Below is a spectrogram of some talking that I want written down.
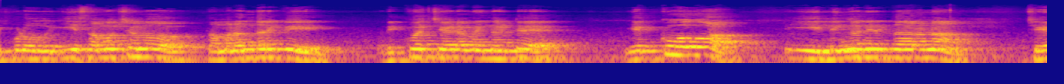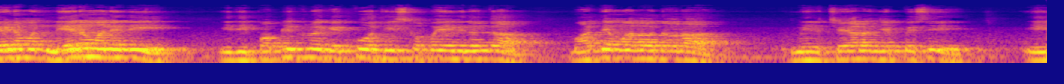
ఇప్పుడు ఈ సమక్షంలో తమరందరికీ రిక్వెస్ట్ చేయడం ఏంటంటే ఎక్కువగా ఈ లింగ నిర్ధారణ చేయడం నేరం అనేది ఇది పబ్లిక్లోకి ఎక్కువ తీసుకుపోయే విధంగా మాధ్యమాల ద్వారా మీరు చేయాలని చెప్పేసి ఈ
